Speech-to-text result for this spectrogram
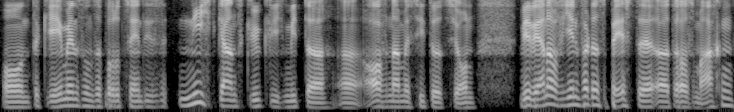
und der Clemens, unser Produzent, ist nicht ganz glücklich mit der äh, Aufnahmesituation. Wir werden auf jeden Fall das Beste äh, daraus machen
